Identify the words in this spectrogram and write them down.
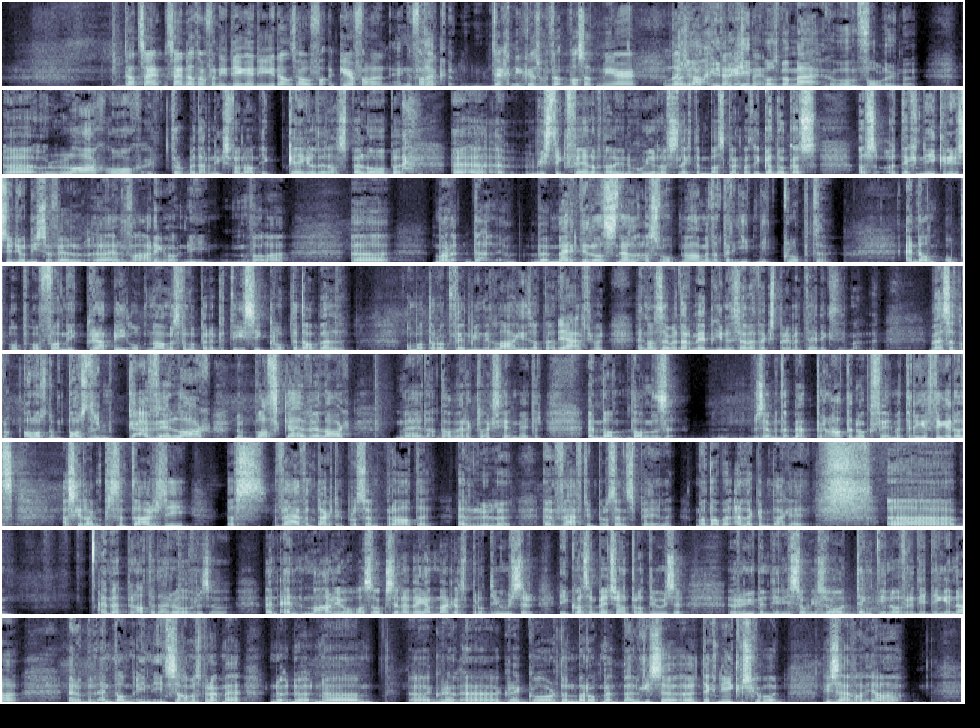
Dat zijn, zijn dat dan van die dingen die je dan zo van, een keer van een, van Dat- een technicus... Of was dat meer omdat je ja, in het begin bent? was bij mij gewoon volume. Eh, laag oog, ik trok me daar niks van aan. Ik kegelde dat spel open. Eh, eh, wist ik veel of dat een goede of slechte basklank was. Ik had ook als, als technieker in de studio niet zoveel ervaring, ook niet. Voilà. Maar dat, we merkten al snel als we opnamen dat er iets niet klopte. En dan op, op, op van die crappy opnames van op een repetitie klopte dat wel. Omdat er ook veel minder laag in zat uiteraard. Ja. En dan zijn we daarmee beginnen zelf experimenteren. Ik zeg maar, wij zetten op alles, de basdrum keiveel laag, de bas keiveel laag. Nee, dat, dat werkt langs geen meter. En dan, dan zijn we dat, wij praten ook veel. Met triggervinger, dat is, als je dat in percentage ziet, dat is 85% praten en lullen en 15% spelen. Maar dat wel elke dag, hè. Ehm, en wij praten daarover zo. En, en Mario was ook zijn weg aan het maken als producer. Ik was een beetje aan het produceren. Ruben, die is sowieso, denkt hij over die dingen na. En, en dan in, in samenspraak met ne, eh, eh, Greg Gordon, maar ook met Belgische eh, techniekers gewoon. Die zeiden van, ja,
